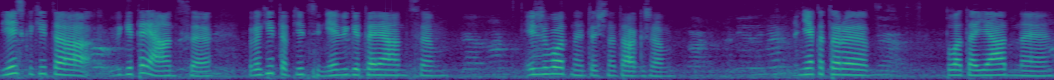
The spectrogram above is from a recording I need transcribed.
есть какие-то вегетарианцы, какие-то птицы не вегетарианцы. И животные точно так же. Некоторые плотоядные,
